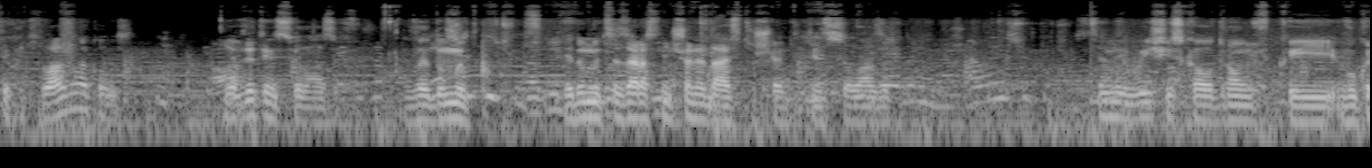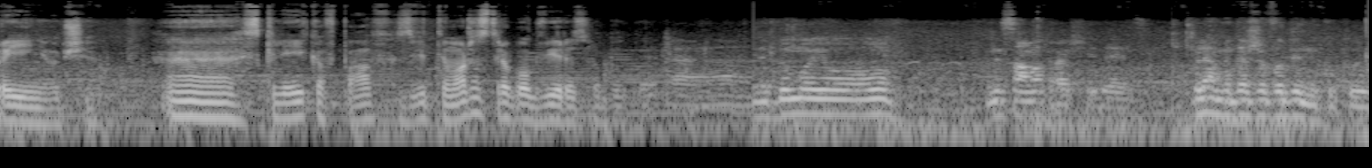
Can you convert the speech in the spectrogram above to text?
Ти хоч лазила колись? Я в дитинстві лазив. Але думаю, я думаю, це зараз нічого не дасть, то що я в дитинстві лазив. Це найвищий скалодром в, Киї... в Україні взагалі. Е, склейка впав. Звідти можна стрибок віри зробити? Я думаю, не сама краща ідея. Бля, ми навіть води не купили.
